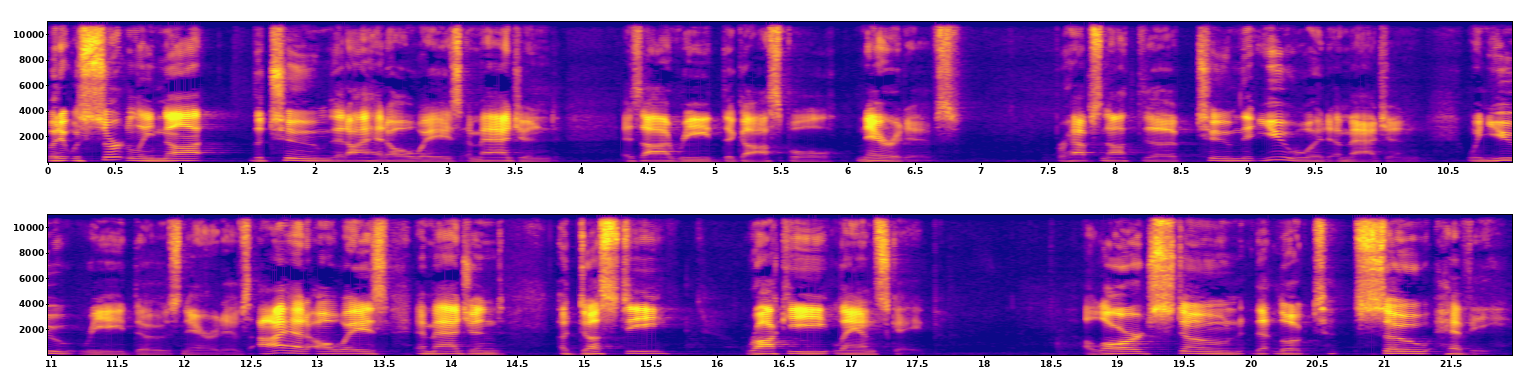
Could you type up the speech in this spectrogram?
But it was certainly not the tomb that I had always imagined as I read the gospel narratives perhaps not the tomb that you would imagine when you read those narratives. I had always imagined a dusty, rocky landscape, a large stone that looked so heavy,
